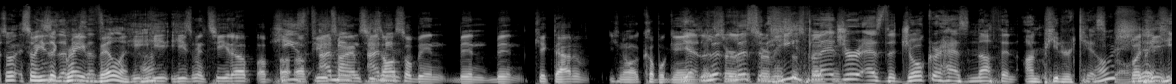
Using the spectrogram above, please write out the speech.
So so he's a great villain. He, huh? he he's been teed up a, a- a, few I mean- times. I He's mean- also been been been kicked out of you know a couple games. Yeah, li- serve- listen, serving Heath. Ledger as the Joker has nothing on Peter Kiss, No bro. shit. But he, he,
